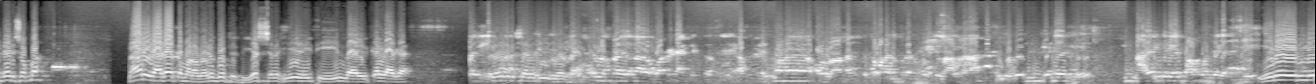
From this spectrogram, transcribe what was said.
ಅಡ್ಡಾಡಿ ಸೊಪ್ಪ ನಾನು ಈಗ ಆಡಾಟ ಮಾಡೋಣ ನನಗೆ ಗೊತ್ತೈತಿ, ಎಷ್ಟು ಜನಕ್ಕೆ ನೀರು ಐತಿ, ಇಲ್ಲ ಇಲ್ಲಿ ಕಲ್ಲಾಗ. ವಾಟರ್ ಟ್ಯಾಂಕ್ ಏನೇ ಇರಲಿ ಏನೇ ಇರ್ಲಿ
